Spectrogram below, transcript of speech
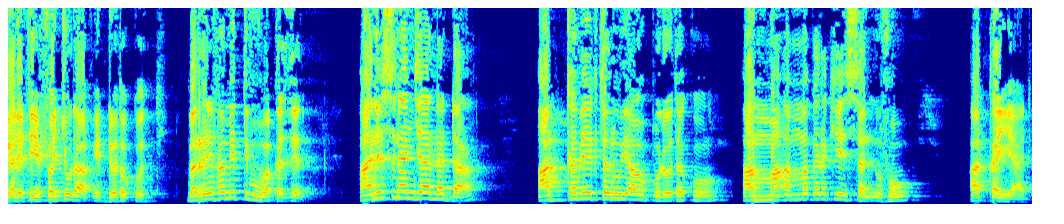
galateeffachuudhaaf iddoo tokkotti. Barreeffamni itti fufu akkas jedha. Anis nan jaalladhaa akka beektanuu yaa obboloota koo amma amma gara keessan dhufuu akka yaada.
